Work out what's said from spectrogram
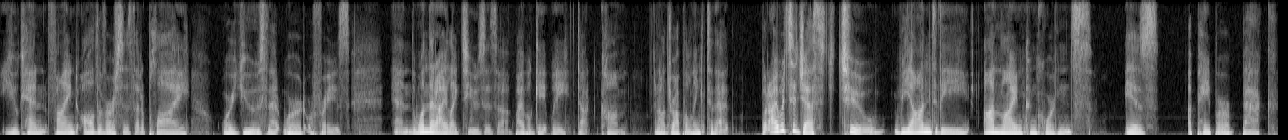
you can find all the verses that apply or use that word or phrase. And the one that I like to use is uh, BibleGateway.com, and I'll drop a link to that. But I would suggest, too, beyond the online concordance, is a paperback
